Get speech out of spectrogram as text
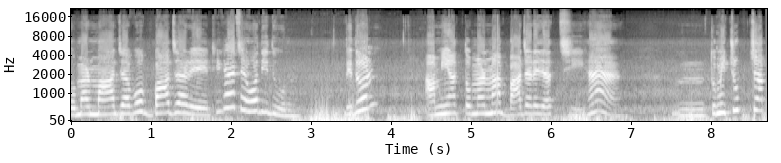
তোমার মা যাব বাজারে। ঠিক আছে? ও দিদুন। দিদুন, আমি আর তোমার মা বাজারে যাচ্ছি হ্যাঁ? তুমি চুপচাপ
